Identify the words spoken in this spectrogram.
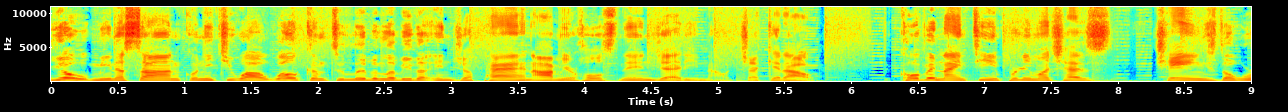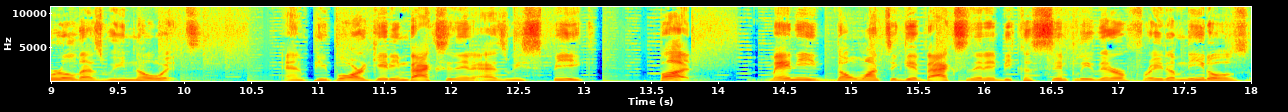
Yo, minasan, konnichiwa. Welcome to Living La Vida in Japan. I'm your host, Ninja Eddie. Now, check it out. COVID 19 pretty much has changed the world as we know it, and people are getting vaccinated as we speak. But many don't want to get vaccinated because simply they're afraid of needles.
